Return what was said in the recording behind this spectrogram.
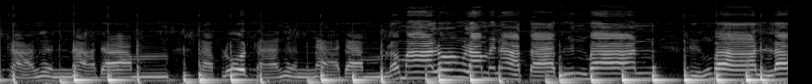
ถหาเงินหน้าดำขับรถหาเงินหน้าดำแล้วมาลงลำให้หน้าตาขึ้นบ้าน ถึงบ้านเรา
